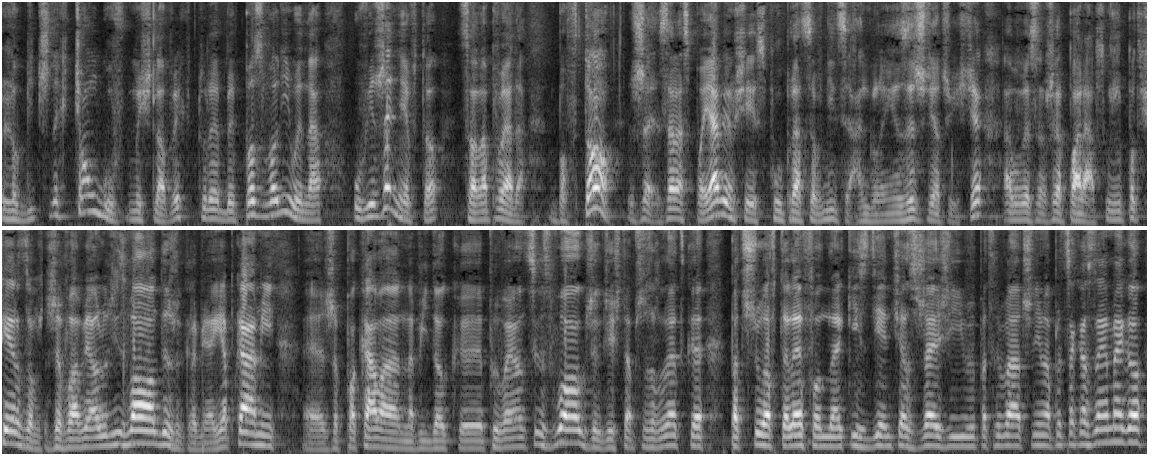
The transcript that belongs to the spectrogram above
logicznych ciągów myślowych, które by pozwoliły na uwierzenie w to, co ona powiada. Bo w to, że zaraz pojawią się jej współpracownicy, anglojęzyczni oczywiście, albo mówiąc na przykład po arabsku, że potwierdzą, że wyławiała ludzi z wody, że kremiała jabłkami, e, że płakała na widok e, pływających zwłok, że gdzieś tam przez roletkę patrzyła w telefon na jakieś zdjęcia z rzezi i wypatrywała, czy nie ma plecaka znajomego,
